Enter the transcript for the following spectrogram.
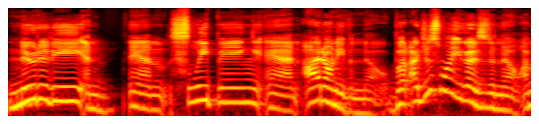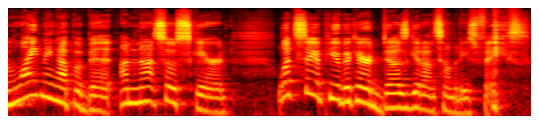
nudity and and sleeping and I don't even know. But I just want you guys to know I'm lightening up a bit. I'm not so scared. Let's say a pubic hair does get on somebody's face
